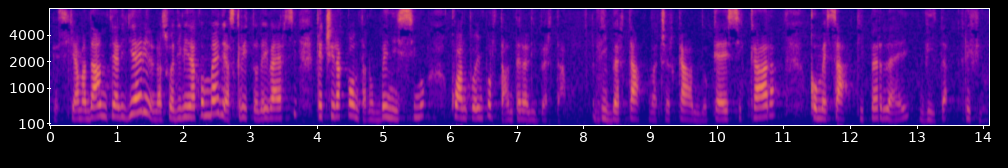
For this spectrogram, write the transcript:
che si chiama Dante Alighieri, nella sua Divina Commedia ha scritto dei versi che ci raccontano benissimo quanto è importante la libertà. Libertà va cercando che è sì cara, come sa chi per lei vita rifiuta.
